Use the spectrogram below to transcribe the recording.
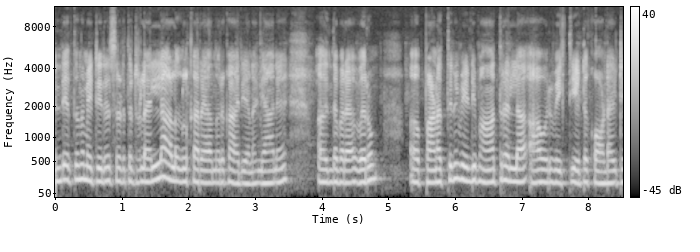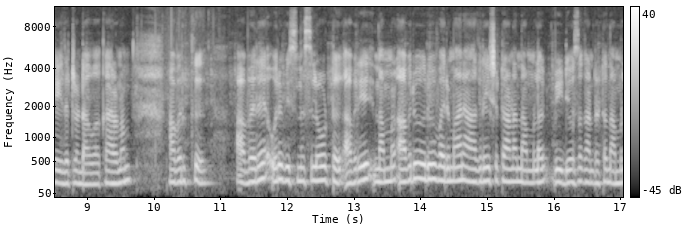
എന്റെ എത്തുന്ന മെറ്റീരിയൽസ് എടുത്തിട്ടുള്ള എല്ലാ ആളുകൾക്കും അറിയാവുന്ന ഒരു കാര്യമാണ്. ഞാൻ എന്താ പറയുക വെറും പണത്തിന് വേണ്ടി മാത്രമല്ല ആ ഒരു വ്യക്തിയായിട്ട് കോണ്ടാക്ട് ചെയ്തിട്ടുണ്ടാവുക. കാരണം അവർക്ക് അവരെ ഒരു ബിസിനസ്സിലോട്ട് അവർ നമ്മൾ അവർ ഒരു വരുമാനം ആഗ്രഹിച്ചിട്ടാണ് നമ്മൾ വീഡിയോസ് കണ്ടിട്ട് നമ്മൾ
